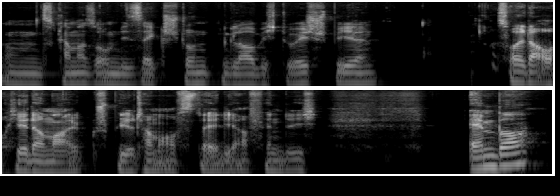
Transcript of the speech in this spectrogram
Ähm, das kann man so um die 6 Stunden, glaube ich, durchspielen. Sollte auch jeder mal gespielt haben auf Stadia, finde ich. Ember,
